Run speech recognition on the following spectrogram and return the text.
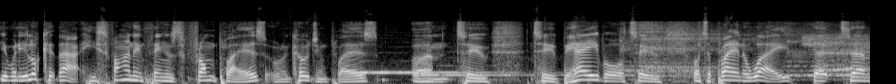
when you look at that, he's finding things from players or encouraging players um, to to behave or to or to play in a way that um,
